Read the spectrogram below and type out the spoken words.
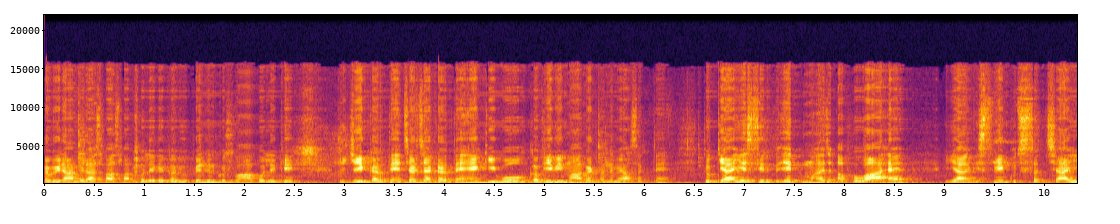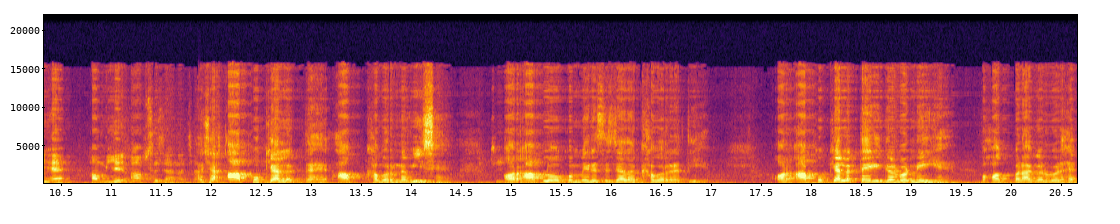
कभी रामविलास पासवान को लेकर कभी उपेंद्र कुशवाहा को लेकर ये करते हैं, चर्चा करते हैं कि वो कभी भी महागठबंधन में आ सकते हैं। तो क्या ये सिर्फ़ एक महज अफवाह है? या इसमें कुछ सच्चाई है हम ये आपसे जानना चाहते अच्छा आपको क्या लगता है? आप खबर नवीस हैं और आप लोगों को मेरे से ज़्यादा खबर रहती है। और आपको क्या लगता है कि गड़बड़ नहीं है? बहुत बड़ा गड़बड़ है।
